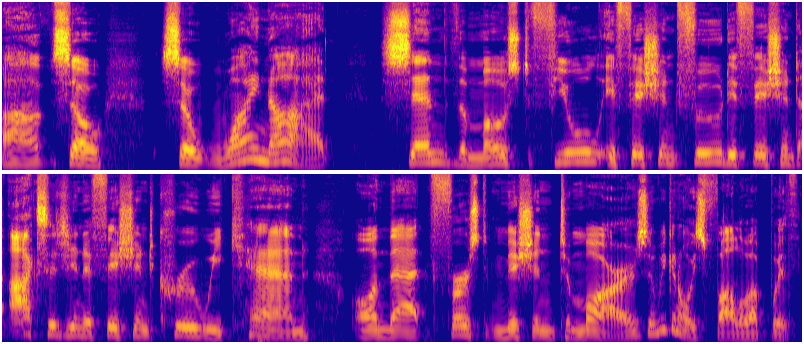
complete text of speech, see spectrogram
Uh, so, so why not? Send the most fuel efficient, food efficient, oxygen efficient crew we can on that first mission to Mars. And we can always follow up with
